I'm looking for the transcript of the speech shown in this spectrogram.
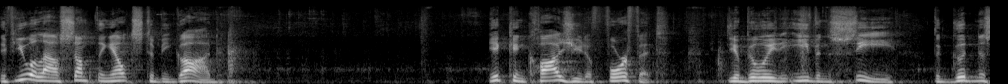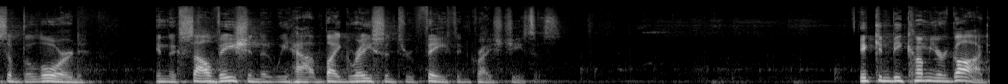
If you allow something else to be God, it can cause you to forfeit the ability to even see the goodness of the Lord in the salvation that we have by grace and through faith in Christ Jesus. It can become your God.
